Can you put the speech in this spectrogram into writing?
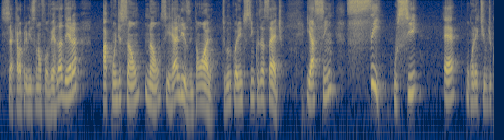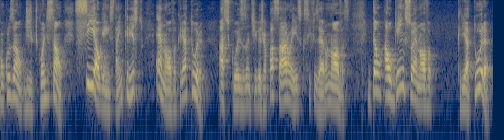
Se aquela premissa não for verdadeira, a condição não se realiza. Então, olha, 2 Coríntios 5,17. E assim, se, o se é um conectivo de conclusão, de, de condição. Se alguém está em Cristo, é nova criatura. As coisas antigas já passaram, é isso que se fizeram novas. Então, alguém só é nova criatura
